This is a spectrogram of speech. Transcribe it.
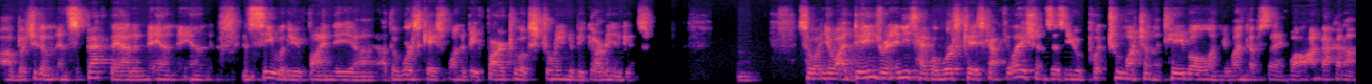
uh, but you can inspect that and and and and see whether you find the uh, the worst case one to be far too extreme to be guarding against. So you know a danger in any type of worst case calculations is you put too much on the table and you end up saying, well, I'm not going to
